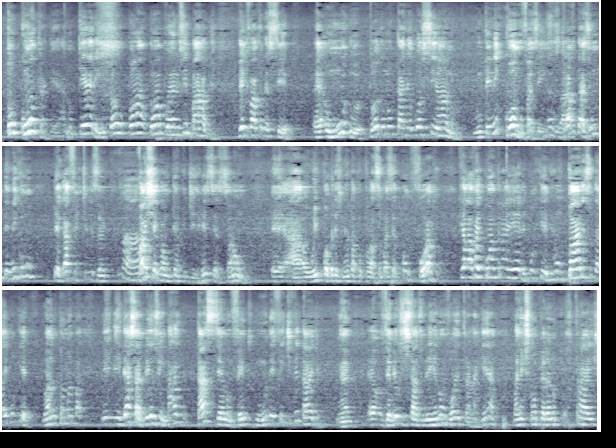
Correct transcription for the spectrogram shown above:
estão contra a guerra, não querem, então estão apoiando os embargos. O que, que vai acontecer? É, o mundo todo não está negociando. Não tem nem como fazer isso. Exato. O tráfico Brasil não tem nem como pegar fertilizante. Não. Vai chegar um tempo de recessão é, a, o empobrecimento da população vai ser tão forte que ela vai contra ele. Por quê? Não para isso daí, por quê? Nós não estamos. E, e dessa vez o embargo está sendo feito com muita efetividade. Né? É, você vê que os Estados Unidos não vão entrar na guerra, mas eles estão operando por trás.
